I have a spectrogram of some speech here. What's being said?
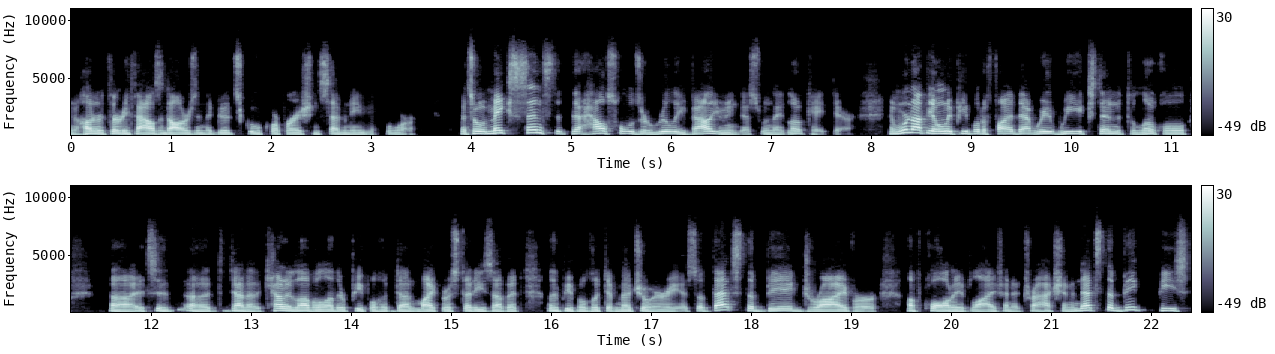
know hundred thirty thousand dollars in the good school corporation, seventy to. And so it makes sense that the households are really valuing this when they locate there. And we're not the only people to find that. We we extend it to local uh, it's uh, down at the county level. Other people have done micro studies of it. Other people have looked at metro areas. So that's the big driver of quality of life and attraction. And that's the big piece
